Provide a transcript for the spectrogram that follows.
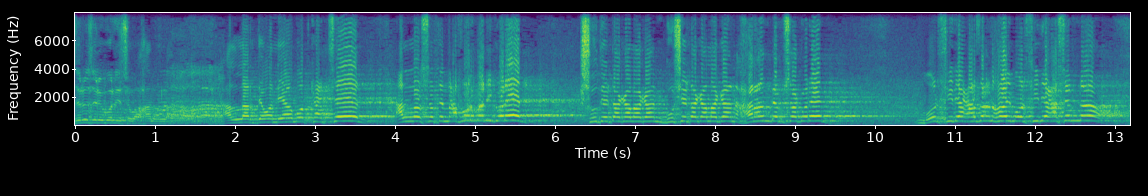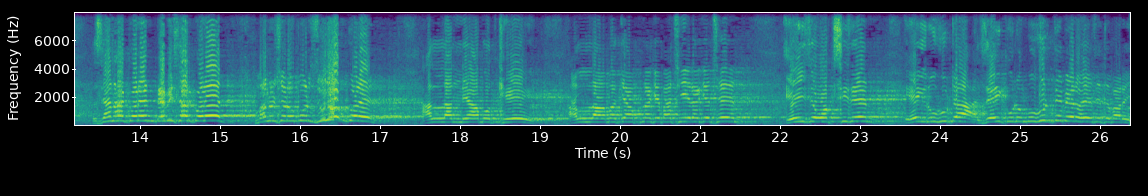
জোরে জোরে বলি আল্লাহর দেওয়া নিয়ামত খাচ্ছেন, আল্লাহর সাথে নাফরমানি করেন, সুদে টাকা লাগান, ঘুষে টাকা লাগান, হারাম ব্যবসা করেন। মসজিদে আজান হয়, মসজিদে আসেন না। জানা করেন, বেবিচার করেন, মানুষের ওপর জুলুম করেন। আল্লাহর নিয়ামত খেয়ে আল্লাহ আমাকে আপনাকে বাঁচিয়ে রেখেছেন। এই যে অক্সিজেন, এই রুহুটা যেই কোনো মুহূর্তে বের হয়ে যেতে পারে,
